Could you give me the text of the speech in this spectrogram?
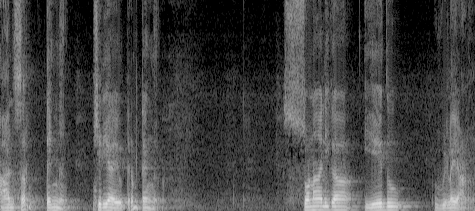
ആൻസർ തെങ്ങ്. ശരിയായ ഉത്തരം തെങ്ങ്. സൊണാലിക ഏതു വിളയാണ്?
